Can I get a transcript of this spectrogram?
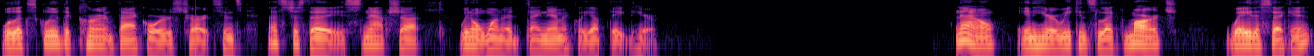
we'll exclude the current back orders chart since that's just a snapshot. We don't want to dynamically update here. Now, in here we can select March, wait a second,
